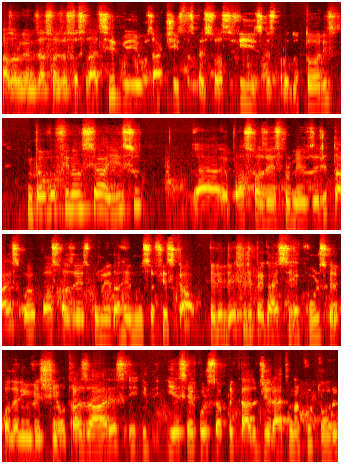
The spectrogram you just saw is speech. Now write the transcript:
as organizações da sociedade civil, os artistas, pessoas físicas, produtores. Então, eu vou financiar isso eu posso fazer isso por meio dos editais ou eu posso fazer isso por meio da renúncia fiscal. Ele deixa de pegar esse recurso que ele poderia investir em outras áreas e, e, e esse recurso é aplicado direto na cultura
